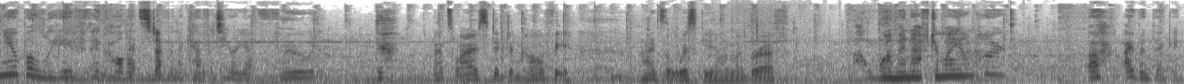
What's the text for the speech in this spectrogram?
Can you believe they call that stuff in the cafeteria food? That's why I stick to coffee. Hides the whiskey on my breath. A woman after my own heart. Ugh, I've been thinking.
